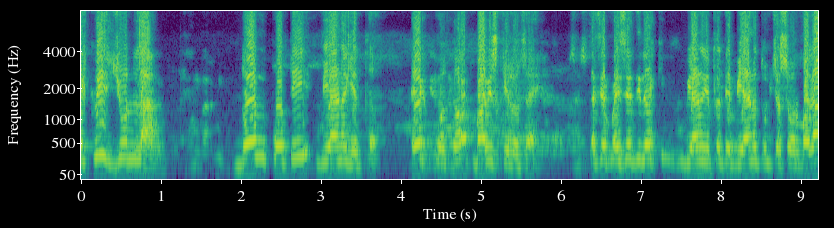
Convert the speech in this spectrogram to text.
एकवीस जूनला दोन पोती बियाणं घेतलं. एक पोत बावीस किलोचं आहे. त्याचे पैसे दिले की बियाणं घेतलं ते बियाणं तुमच्यासमोर बघा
